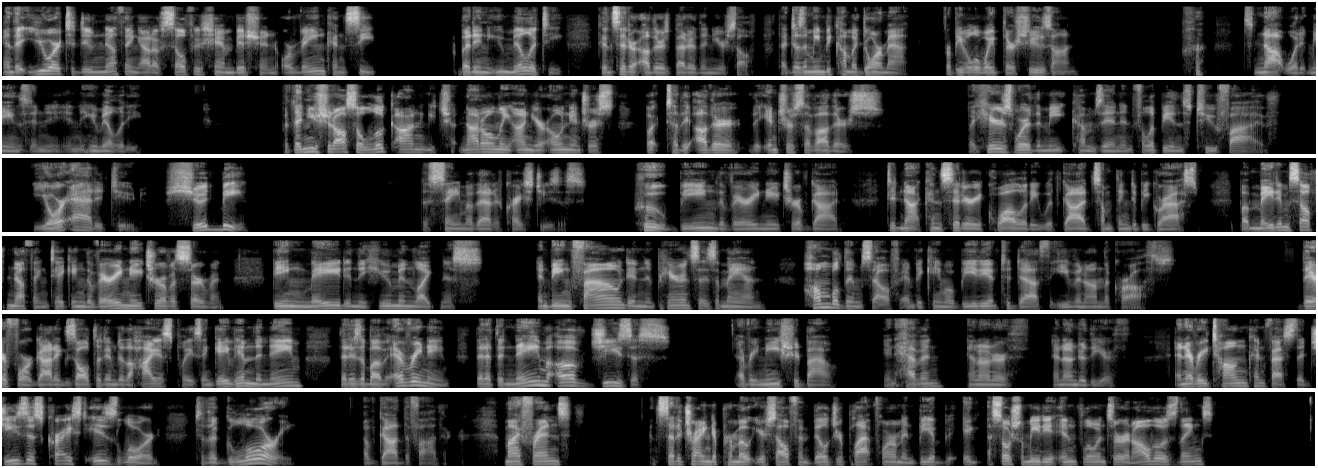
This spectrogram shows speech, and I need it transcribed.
And that you are to do nothing out of selfish ambition or vain conceit, but in humility, consider others better than yourself. That doesn't mean become a doormat for people to wipe their shoes on. it's not what it means in, in humility. But then you should also look on each, not only on your own interests, but to the other, the interests of others. But here's where the meat comes in in Philippians 2 5. Your attitude should be the same of that of Christ Jesus, who, being the very nature of God, did not consider equality with God something to be grasped, but made himself nothing, taking the very nature of a servant, being made in the human likeness, and being found in appearance as a man, humbled himself and became obedient to death, even on the cross. Therefore, God exalted him to the highest place and gave him the name that is above every name, that at the name of Jesus, every knee should bow in heaven and on earth and under the earth, and every tongue confess that Jesus Christ is Lord to the glory of God the Father. My friends, instead of trying to promote yourself and build your platform and be a, a social media influencer and all those things,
